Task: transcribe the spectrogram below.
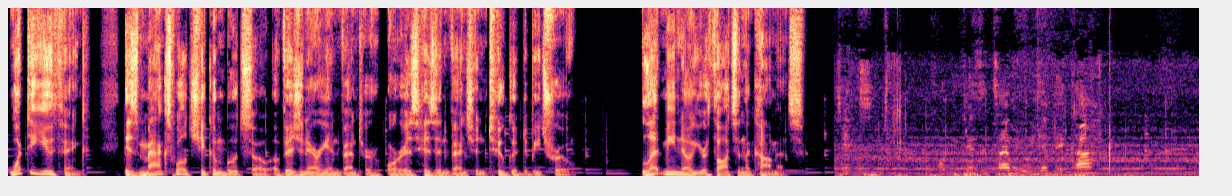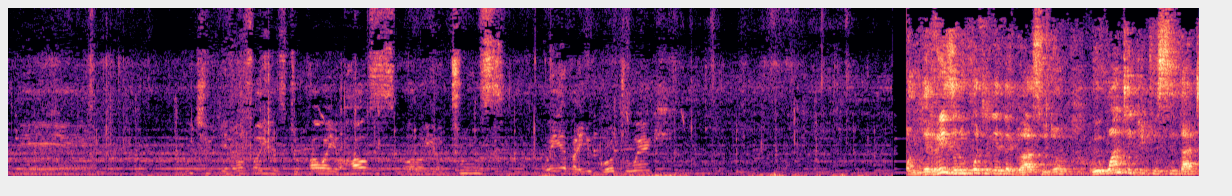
What do you think? Is Maxwell Chikumbutso a visionary inventor or is his invention too good to be true? Let me know your thoughts in the comments. Which you can also use to power your house or your tools wherever you go to work. The reason we put it in the glass, we don't. We wanted you to see that.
